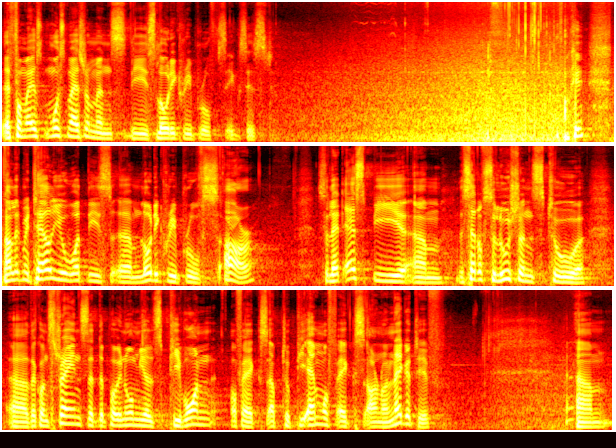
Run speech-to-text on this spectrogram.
that for most, measurements, these low degree proofs exist. Okay, now let me tell you what these um, low degree proofs are. So let S be um, the set of solutions to uh, the constraints that the polynomials P1 of x up to Pm of x are non-negative. Um,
